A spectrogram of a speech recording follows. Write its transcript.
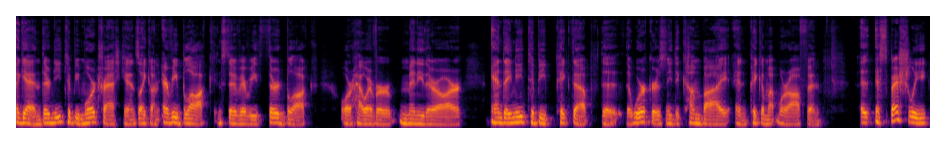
again there need to be more trash cans like on every block instead of every third block or however many there are and they need to be picked up. The, the workers need to come by and pick them up more often, especially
